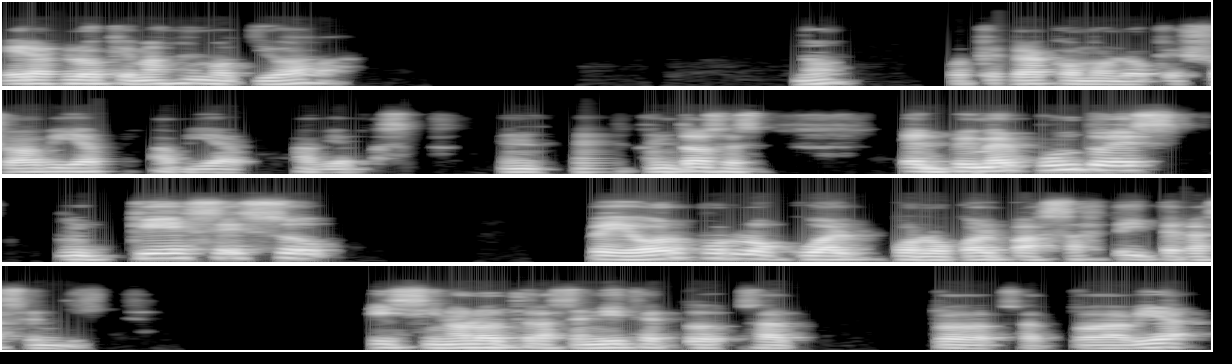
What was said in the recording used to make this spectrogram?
era lo que más me motivaba porque era como lo que yo había, había, había pasado. Entonces, el primer punto es, ¿qué es eso peor por lo cual, por lo cual pasaste y trascendiste? Y si no lo trascendiste, todavía,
